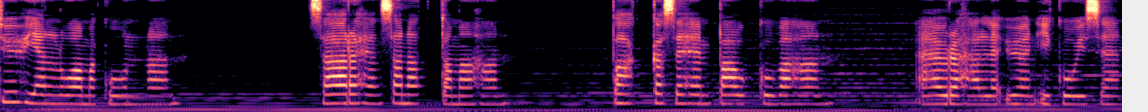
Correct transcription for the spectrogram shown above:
tyhjän luomakunnan saarehen sanattomahan, pakkasehen paukkuvahan, äyrähälle yön ikuisen.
